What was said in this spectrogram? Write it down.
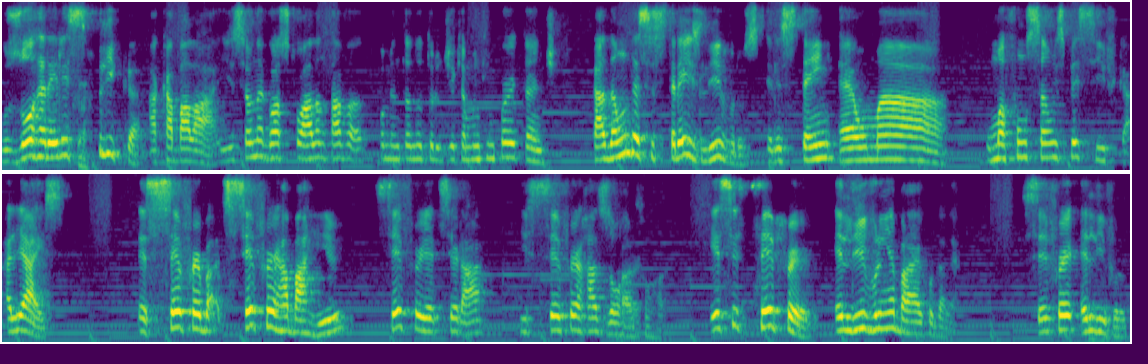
O Zohar, ele explica a Kabbalah. E isso é um negócio que o Alan estava comentando outro dia que é muito importante. Cada um desses três livros, eles têm é, uma, uma função específica. Aliás, é Sefer, Sefer Habahir, Sefer Yetzirah e Sefer Hazohar. Esse Sefer é livro em hebraico, galera. Sefer é livro.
